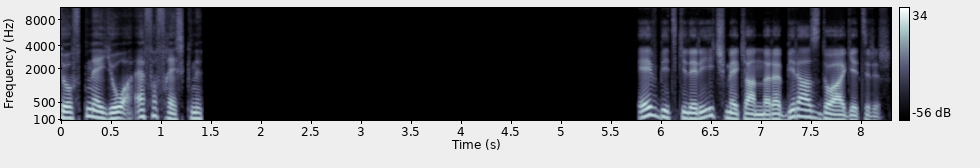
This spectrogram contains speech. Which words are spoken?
Duften af jord er forfriskende. Ev bitkileri iç mekanlara biraz doğa getirir.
